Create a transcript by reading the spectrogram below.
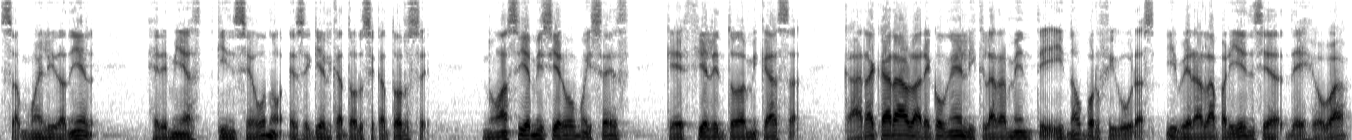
Samuel y Daniel. Jeremías 15.1, Ezequiel 14.14. No hacía mi siervo Moisés, que es fiel en toda mi casa. Cara a cara hablaré con él y claramente, y no por figuras, y verá la apariencia de Jehová.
